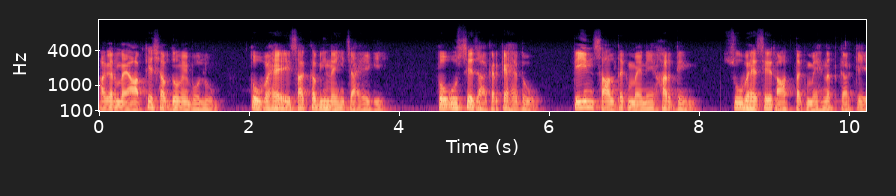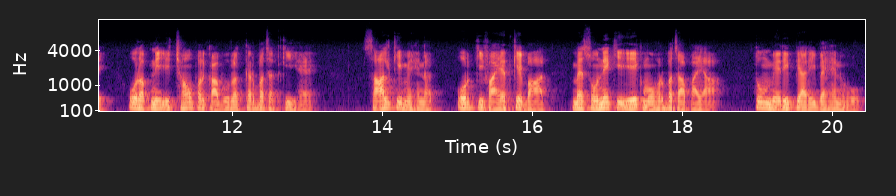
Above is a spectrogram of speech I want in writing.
अगर मैं आपके शब्दों में बोलूँ तो वह ऐसा कभी नहीं चाहेगी। तो उससे जाकर कह दो, तीन साल तक मैंने हर दिन सुबह से रात तक मेहनत करके और अपनी इच्छाओं पर काबू रखकर बचत की है। साल की मेहनत और किफ़ायत के बाद मैं सोने की एक मोहर बचा पाया। तुम मेरी प्यारी बहन हो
